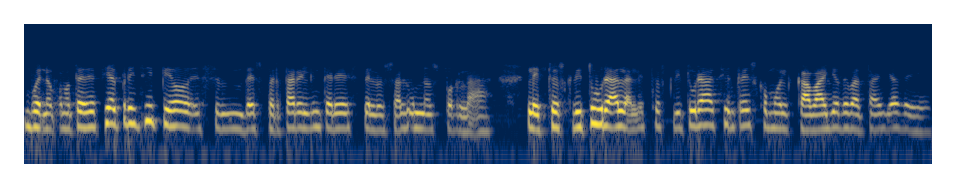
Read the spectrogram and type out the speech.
Bueno, como te decía al principio, es despertar el interés de los alumnos por la lectoescritura. La lectoescritura siempre es como el caballo de batalla de,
